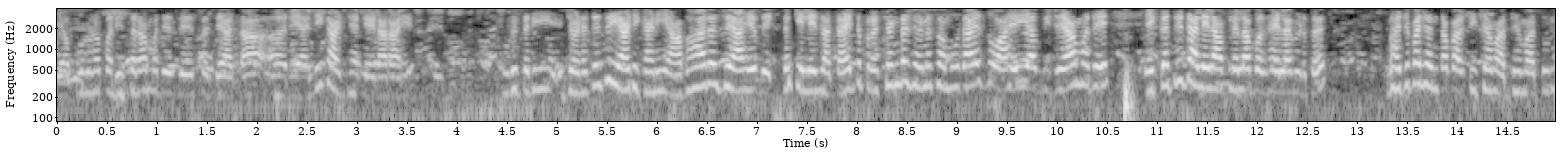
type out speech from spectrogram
या पूर्ण परिसरामध्ये जे सध्या आता रॅली काढण्यात येणार आहे. कुठेतरी जनतेचे या ठिकाणी आभार जे आहे व्यक्त केले जात आहेत. प्रचंड जनसमुदाय जो आहे या विजयामध्ये एकत्रित आलेला आपल्याला बघायला मिळतोय. भाजपा जनता पार्टीच्या माध्यमातून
